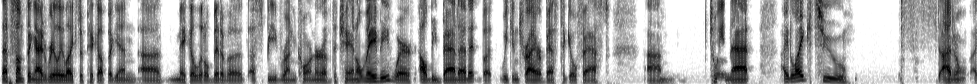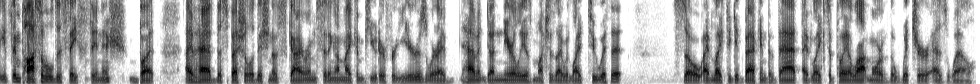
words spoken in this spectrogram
that's something I'd really like to pick up again. Uh, make a little bit of a, a speedrun corner of the channel, maybe, where I'll be bad at it, but we can try our best to go fast. Uh, between that, I'd like to. I don't. It's impossible to say finish, but I've had the special edition of Skyrim sitting on my computer for years, where I haven't done nearly as much as I would like to with it. So I'd like to get back into that. I'd like to play a lot more of The Witcher as well.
